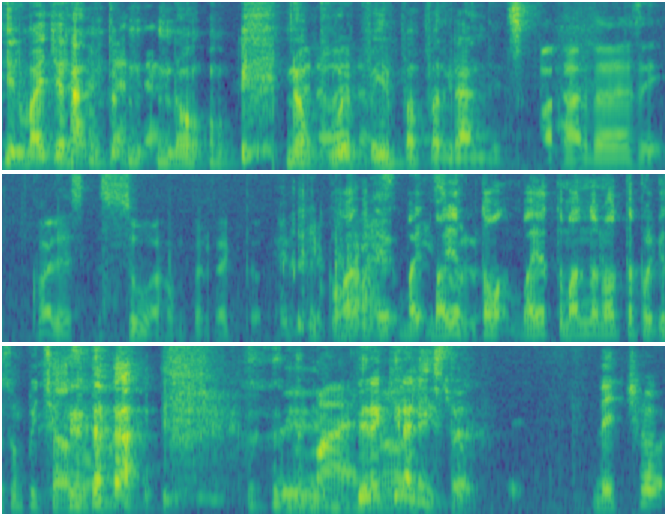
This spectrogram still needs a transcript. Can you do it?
Y el mae llorando. No, no Bueno, puede bueno. pedir papas grandes. Fajardo, ahora sí, ¿cuál es su bajón perfecto? El ponga- eh, vaya, solo. to- vaya tomando nota porque es un pichazo. Sí. Viene no, aquí la lista. hecho- de hecho,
